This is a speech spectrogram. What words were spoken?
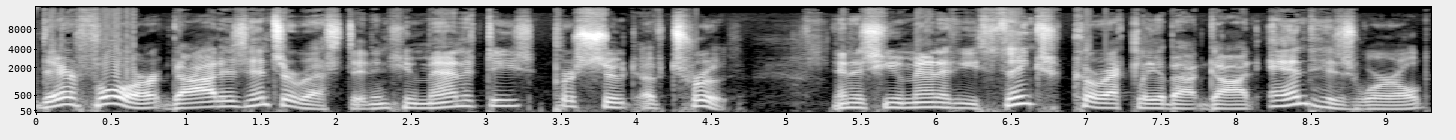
Therefore, God is interested in humanity's pursuit of truth. And as humanity thinks correctly about God and His world,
